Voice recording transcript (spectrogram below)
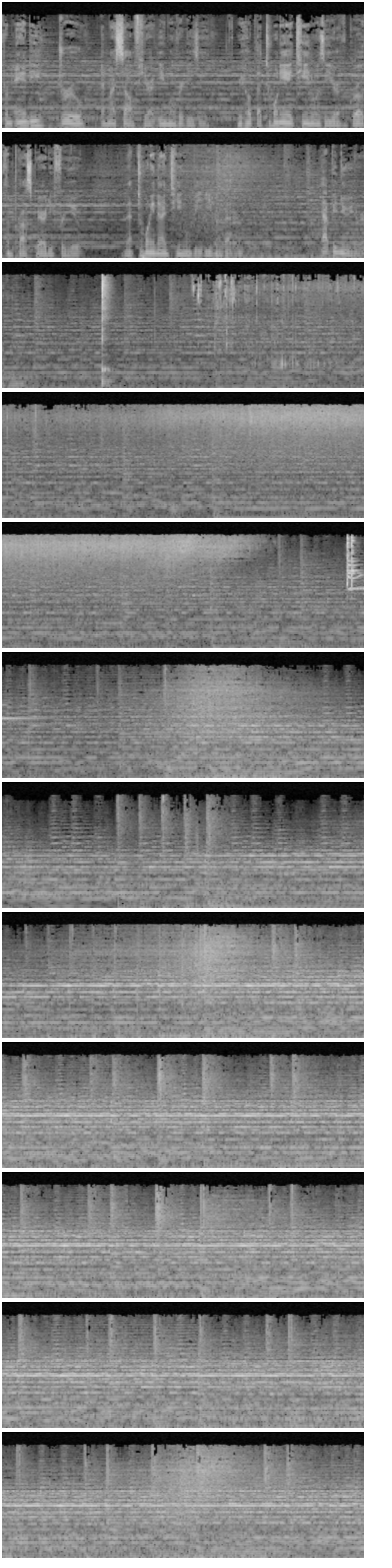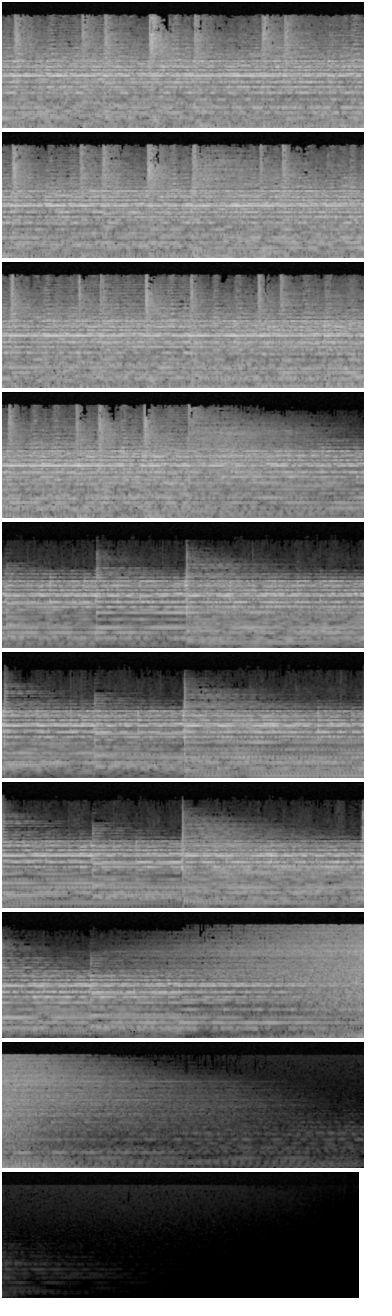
From Andy, Drew, and myself here at EM Over Easy, we hope that 2018 was a year of growth and prosperity for you, and that 2019 will be even better. Happy New Year, everyone.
